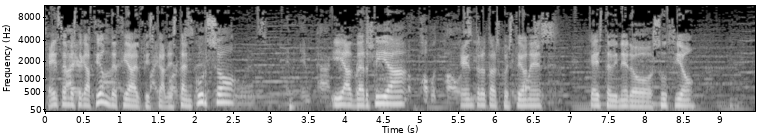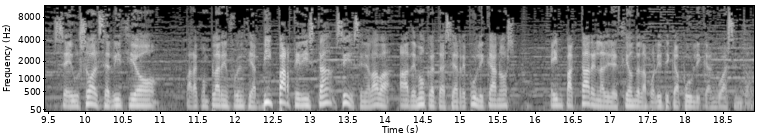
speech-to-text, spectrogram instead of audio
Esta investigación, decía el fiscal, está en curso y advertía, entre otras cuestiones, que este dinero sucio se usó al servicio para comprar influencia bipartidista, sí, señalaba a demócratas y a republicanos, e impactar en la dirección de la política pública en Washington.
